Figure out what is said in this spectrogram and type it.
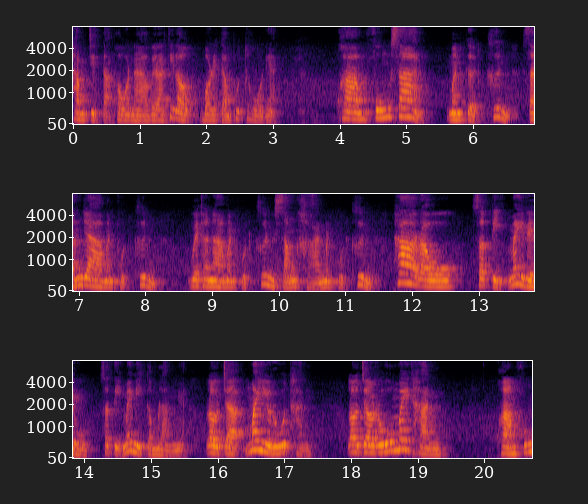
ทำจิตตภาวนา เวลาที่เราบริกรรมพุทโธเนี่ยความฟุ้งซ่านมันเกิดขึ้น สัญญามันผุดขึ้น เวทนามันผุดขึ้น สังขารมันผุดขึ้น ถ้าเราสติไม่เร็ว สติไม่มีกำลังเนี่ยเราจะไม่รู้ทัน เราจะรู้ไม่ทัน ความฟุ้ง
